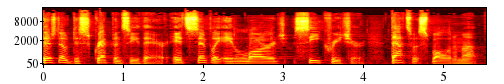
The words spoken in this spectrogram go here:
there's no discrepancy there. It's simply a large sea creature. That's what swallowed him up.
